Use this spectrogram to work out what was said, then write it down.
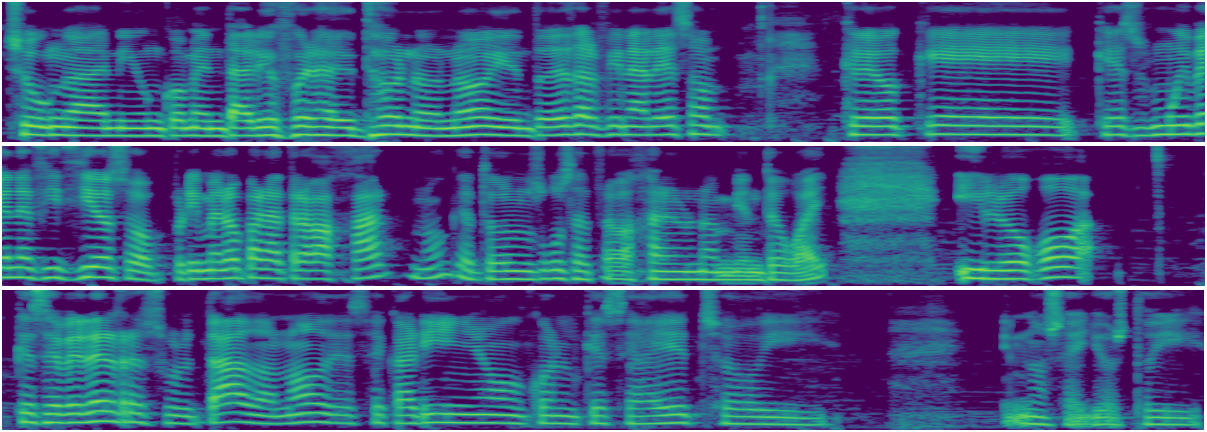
chunga ni un comentario fuera de tono, ¿no? Y entonces al final eso creo que, que es muy beneficioso, primero para trabajar, ¿no? Que a todos nos gusta trabajar en un ambiente guay, y luego que se ve el resultado, ¿no? De ese cariño con el que se ha hecho y no sé, yo estoy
